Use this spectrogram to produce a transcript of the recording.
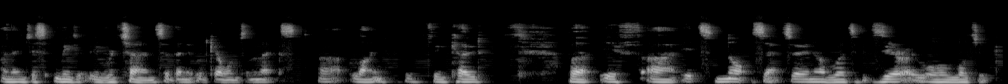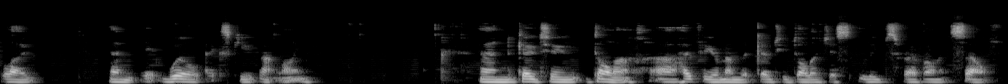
and then just immediately return. So then it would go on to the next uh, line of the code. But if uh, it's not set, so in other words, if it's zero or logic low, then it will execute that line and go to dollar. Uh, hopefully you remember that go to dollar just loops forever on itself.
